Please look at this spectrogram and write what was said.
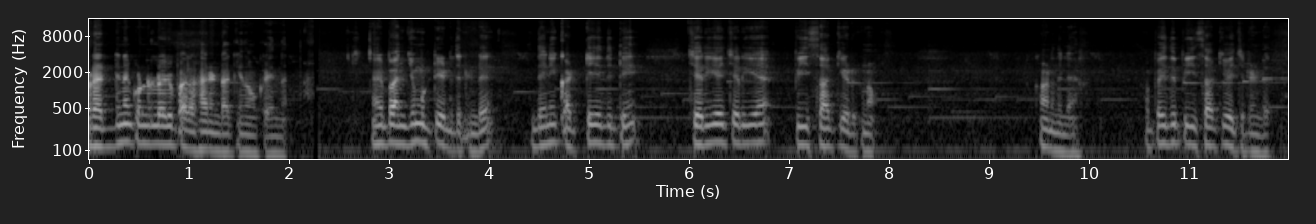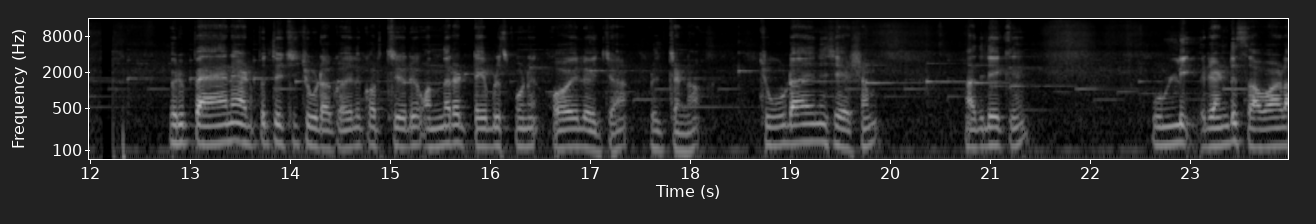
ബ്രെഡിനെ കൊണ്ടുള്ള ഒരു പലഹാരം ഉണ്ടാക്കി നോക്കാം ഇന്ന്. ഞാനിപ്പോൾ അഞ്ച് മുട്ടി എടുത്തിട്ടുണ്ട്. ഇതിനി കട്ട് ചെയ്തിട്ട് ചെറിയ ചെറിയ പീസാക്കി എടുക്കണം. കാണുന്നില്ല? അപ്പോൾ ഇത് പീസാക്കി വെച്ചിട്ടുണ്ട്. ഒരു പാന് അടുപ്പത്ത് വെച്ച് ചൂടാക്കുക. അതിൽ കുറച്ച് ഒരു ഒന്നര ടേബിൾ സ്പൂൺ ഓയിൽ ഒഴിച്ചാൽ വെളിച്ചെണ്ണ. ചൂടായതിന് ശേഷം അതിലേക്ക് ഉള്ളി രണ്ട് സവാള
